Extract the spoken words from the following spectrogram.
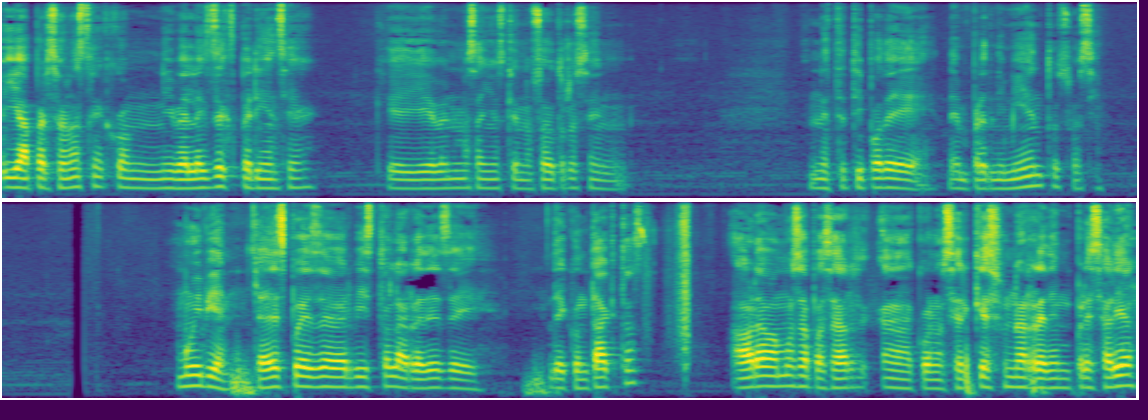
y a personas que, con niveles de experiencia que lleven más años que nosotros en, en este tipo de, de emprendimientos o así. Muy bien, ya después de haber visto las redes de, de contactos, Ahora vamos a pasar a conocer qué es una red empresarial.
